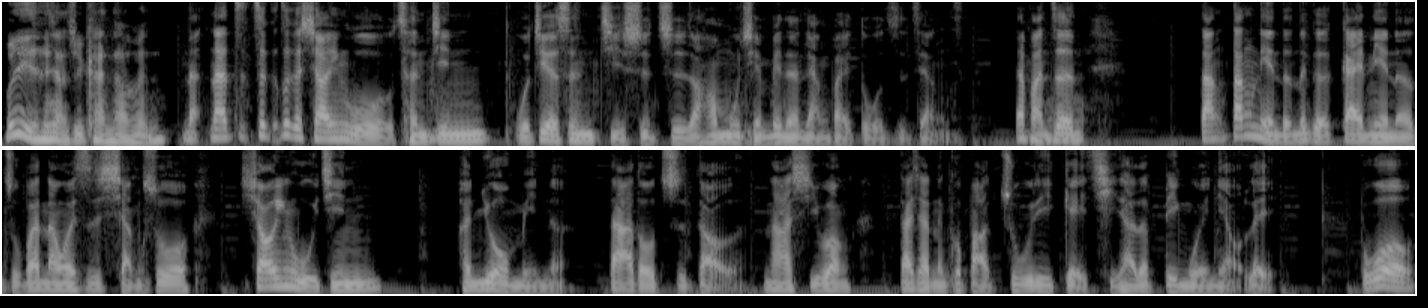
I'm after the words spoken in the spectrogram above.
我也很想去看他们。那那这这个这个小鹦鹉曾经我记得剩几十只，然后目前变成两百多只这样子。那反正当当年的那个概念呢，主办单位是想说小鹦鹉已经很有名了，大家都知道了，那希望。大家能够把注意力给其他的濒危鸟类，不过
